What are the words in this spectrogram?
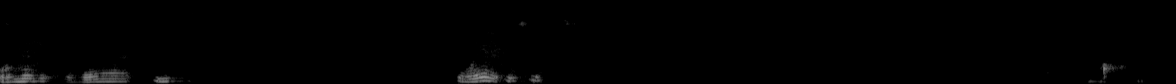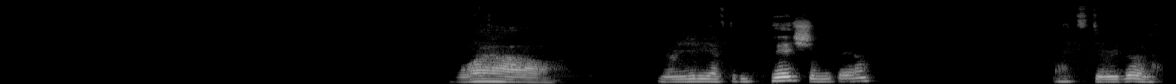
And where is where is it? Wow. You really have to be patient there. That's terrible.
